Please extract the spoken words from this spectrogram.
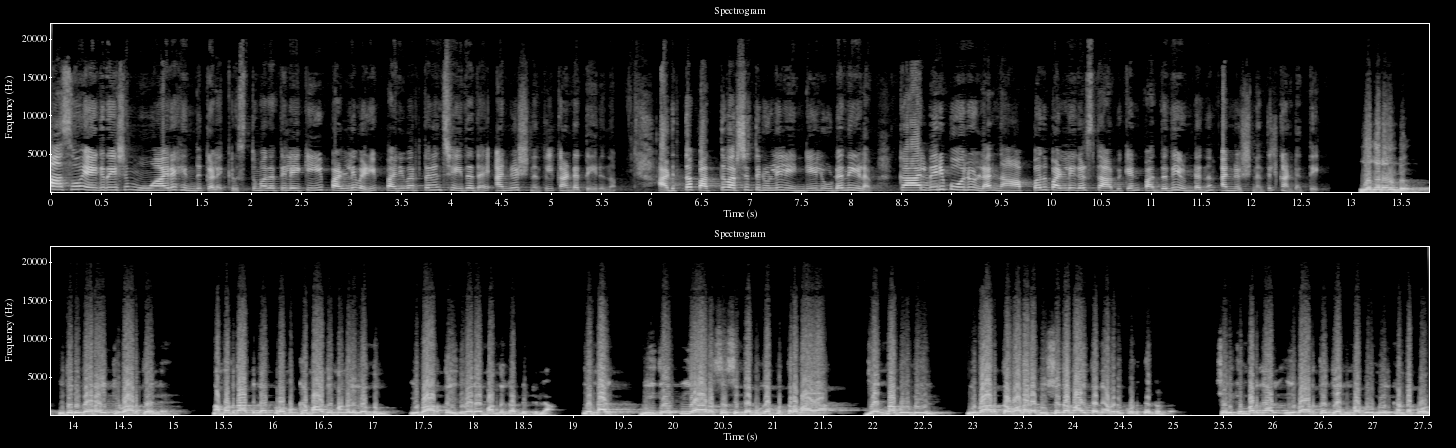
മാസവും ഏകദേശം മൂവായിരം ഹിന്ദുക്കളെ ക്രിസ്തുമതത്തിലേക്ക് ഈ പള്ളി വഴി പരിവർത്തനം ചെയ്തതായി അന്വേഷണത്തിൽ കണ്ടെത്തിയിരുന്നു. അടുത്ത പത്ത് വർഷത്തിനുള്ളിൽ ഇന്ത്യയിൽ ഉടനീളം കാൽവരി പോലുള്ള നാൽപ്പത് പള്ളികൾ സ്ഥാപിക്കാൻ പദ്ധതിയുണ്ടെന്നും അന്വേഷണത്തിൽ കണ്ടെത്തി. എങ്ങനെയുണ്ട് ഇതൊരു വെറൈറ്റി വാർത്തയല്ലേ? നമ്മുടെ നാട്ടിലെ പ്രമുഖ മാധ്യമങ്ങളിലൊന്നും ഈ വാർത്ത ഇതുവരെ വന്ന് കണ്ടിട്ടില്ല. എന്നാൽ B J P R S എസിന്റെ മുഖപത്രമായ ജന്മഭൂമിയിൽ ഈ വാർത്ത വളരെ വിശദമായി തന്നെ അവർ കൊടുത്തിട്ടുണ്ട്. ശരിക്കും പറഞ്ഞാൽ ഈ വാർത്ത ജന്മഭൂമിയിൽ കണ്ടപ്പോൾ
